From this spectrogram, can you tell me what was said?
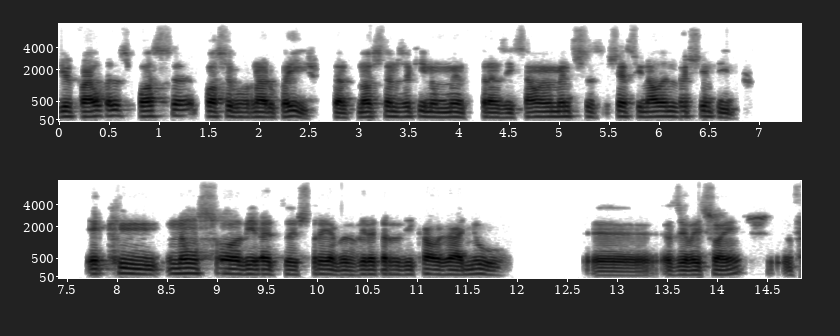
Geert Wilders possa, possa governar o país. Portanto, nós estamos aqui num momento de transição, é um momento excepcional em dois sentidos. É que não só a direita extrema, a direita radical ganhou as eleições de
